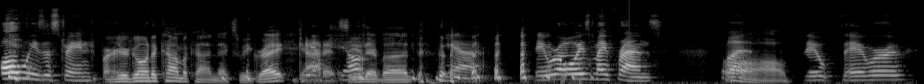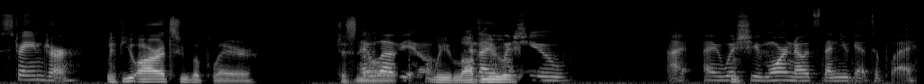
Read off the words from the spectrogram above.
always a strange bird. You're going to Comic Con next week, right? Got Yeah, it. See you there, bud. yeah, they were always my friends, but they they were stranger. if you are a tuba player, just know I love you. we love and you. I wish you I, I wish you more notes than you get to play.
